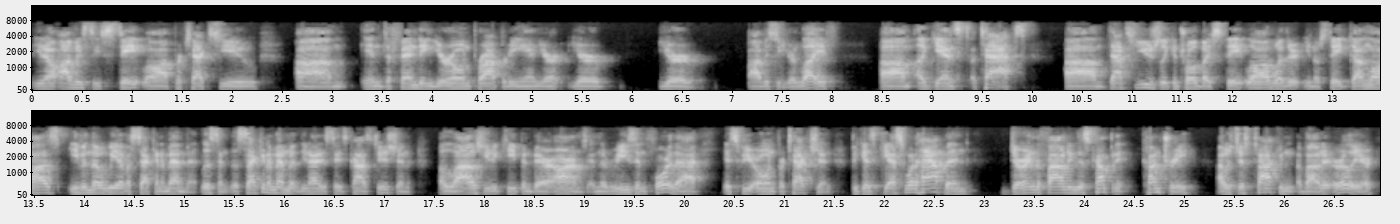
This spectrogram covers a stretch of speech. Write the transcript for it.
you know, obviously state law protects you, um, in defending your own property and your, your, your, obviously your life, um, against attacks. Um, that's usually controlled by state law, whether, you know, state gun laws, even though we have a second amendment. Listen, the second amendment of the United States Constitution allows you to keep and bear arms. And the reason for that is for your own protection. Because guess what happened during the founding of this company, country? I was just talking about it earlier.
